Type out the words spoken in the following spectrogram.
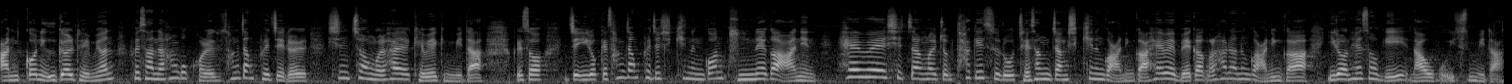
안건이 의결되면 회사는 한국 거래소 상장 폐지를 신청을 할 계획입니다. 그래서 이제 이렇게 상장 폐지 시키는 건 국내가 아닌 해외 시장을 좀 타깃으로 재상장 시키는 거 아닌가, 해외 매각을 하려는 거 아닌가 이런 해석이 나오고 있습니다.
